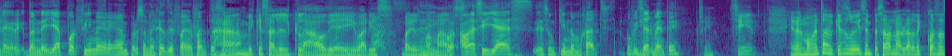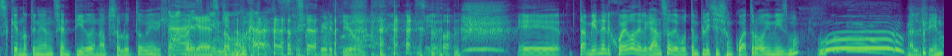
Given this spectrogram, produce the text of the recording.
le agre- Donde ya por fin agregan personajes de Final Fantasy. Ajá, vi que sale el Cloud y ahí varios, varios Eh, mamados. por- ahora sí ya es, es un Kingdom Hearts, oficialmente. Sí. Sí, en el momento en el que esos güeyes empezaron a hablar de cosas que no tenían sentido en absoluto, güey, dije, Ah, esta es ya es Kingdom Hearts. Se convirtió. Sí, no. Eh, también el juego del ganso debuta en PlayStation 4 hoy mismo. Uh. Al fin.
